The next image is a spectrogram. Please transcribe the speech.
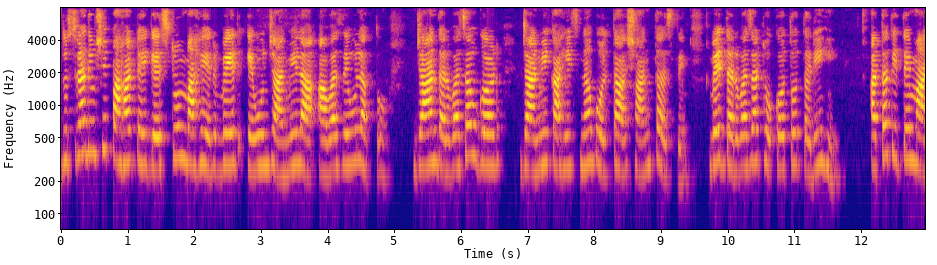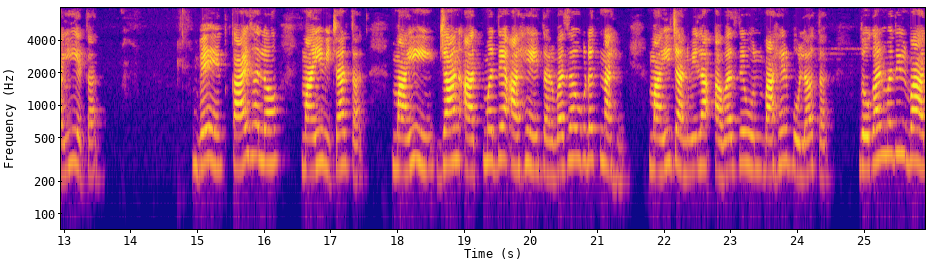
दुसऱ्या दिवशी पहाटे गेस्ट रूम बाहेर वेद येऊन जान्हवीला आवाज देऊ लागतो. जान दरवाजा उघड. जान्हवी काहीच न बोलता शांत असते. वेद दरवाजा ठोकवतो तरीही. आता तिथे माई येतात. वेद काय झालं? माई विचारतात. माई जान आतमध्ये आहे दरवाजा उघडत नाही. माई जान्हवीला आवाज देऊन बाहेर बोलावतात. दोघांमधील वाद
